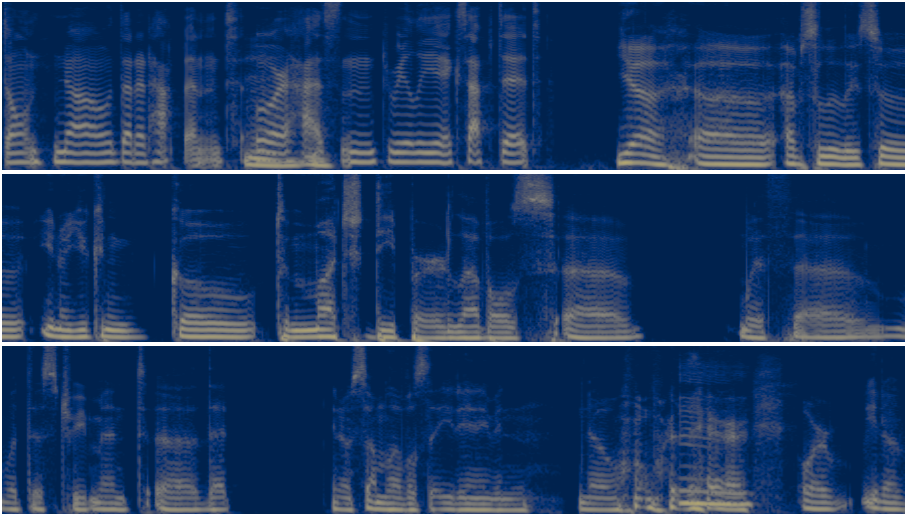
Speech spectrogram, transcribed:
don't know that it happened or Mhm. hasn't really accepted. Yeah, uh, absolutely. So, you know, you can go to much deeper levels uh, with uh, with this treatment uh, that you know some levels that you didn't even know were there, Mm. or you know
